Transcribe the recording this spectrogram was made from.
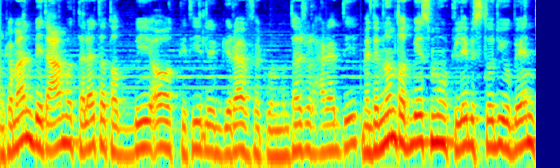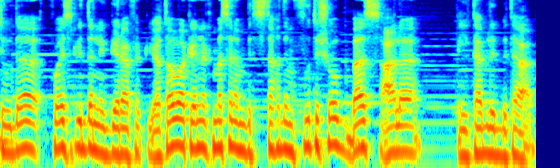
وكمان بيدعموا ثلاثة تطبيقات كتير للجرافيك والمونتاج والحاجات دي. من ضمنهم تطبيق اسمه Clip Studio Paint وده كويس جدا للجرافيك. يعتبر كأنك مثلا بتستخدم Photoshop بس على التابلت بتاعك.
